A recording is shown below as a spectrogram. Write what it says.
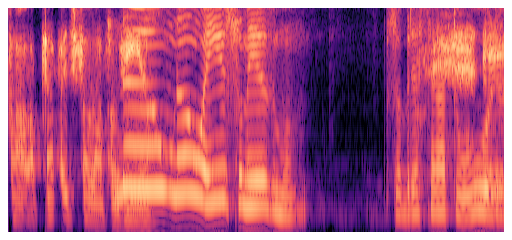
Fala, acaba de falar, Flavinha. Não, não, é isso mesmo. Sobre assinatura.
